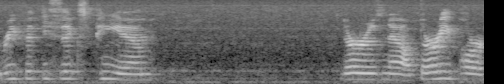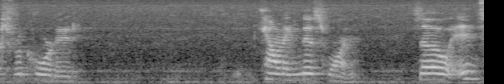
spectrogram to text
3.56 p.m., there is now 30 parts recorded, counting this one. So, it's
